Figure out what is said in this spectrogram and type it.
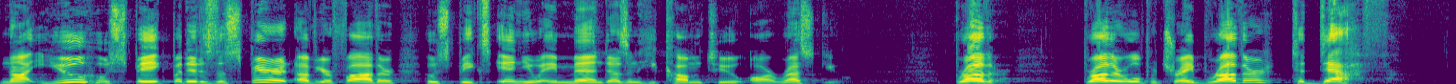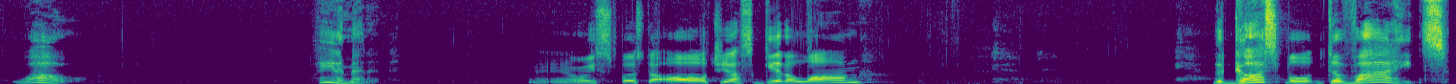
not you who speak, but it is the Spirit of your Father who speaks in you. Amen. Doesn't he come to our rescue? Brother, brother will betray brother to death. Whoa. Wait a minute. Are we supposed to all just get along? The gospel divides.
